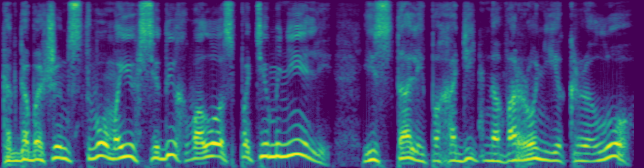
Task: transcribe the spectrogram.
когда большинство моих седых волос потемнели и стали походить на воронье крыло,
